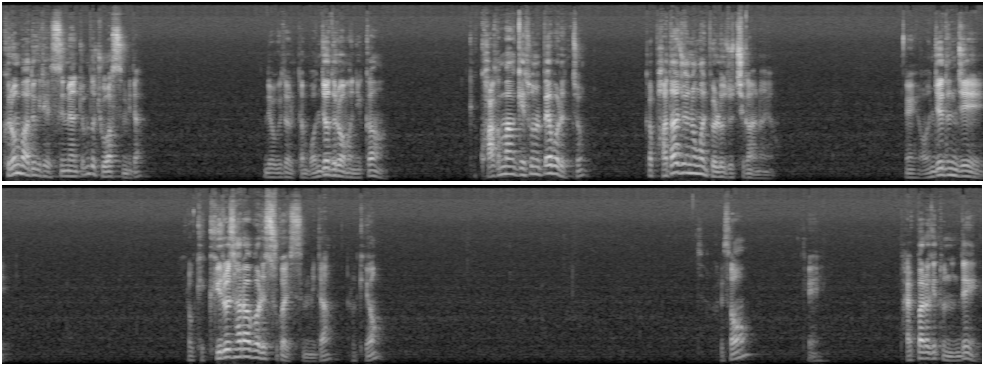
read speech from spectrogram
그런 바둑이 됐으면 좀 더 좋았습니다. 근데 여기서 일단 먼저 들어가니까 과감하게 손을 빼버렸죠. 그러니까 받아주는 건 별로 좋지가 않아요. 네, 언제든지 이렇게 귀를 살아버릴 수가 있습니다. 이렇게요. 자, 그래서 이렇게 발빠르게 뒀는데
